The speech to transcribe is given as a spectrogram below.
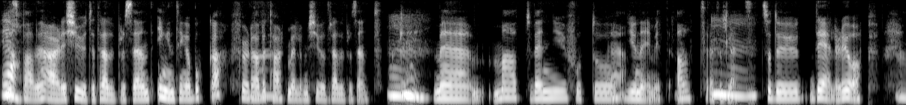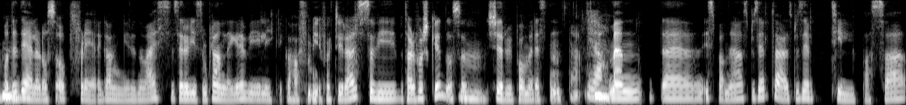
Ja. I Spania er det 20-30% Ingenting er booka før du har betalt mellom 20 og 30 mm. Med mat, venue, foto, ja. you name it. Alt, rett og slett. Mm. Så du deler det jo opp. Mm. Og det deler det også opp flere ganger underveis. Ser du, vi som planleggere, vi liker ikke å ha for mye fakturaer, så vi betaler forskudd, og så mm. kjører vi på med resten. Ja. Men det, i Spania spesielt, så er det spesielt tilpassa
